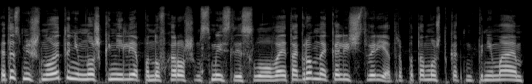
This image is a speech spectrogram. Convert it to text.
это смешно, это немножко нелепо, но в хорошем смысле слова. Это огромное количество ретро, потому что, как мы понимаем,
